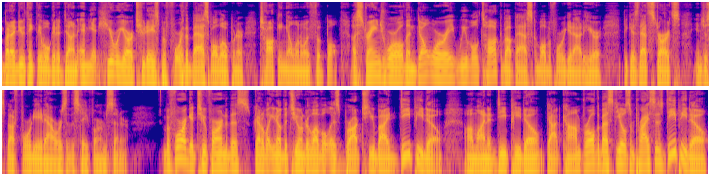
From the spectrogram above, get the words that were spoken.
But I do think they will get it done. And yet here we are two days before the basketball opener talking Illinois football. A strange world. And don't worry, we will talk about basketball before we get out of here because that starts in just about 48 hours at the State Farm Center. Before I get too far into this, got to let you know the 200 level is brought to you by DP Dough online at dpdough.com for all the best deals and prices. DP Dough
